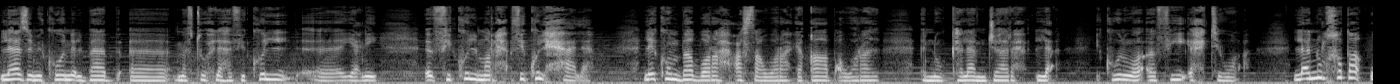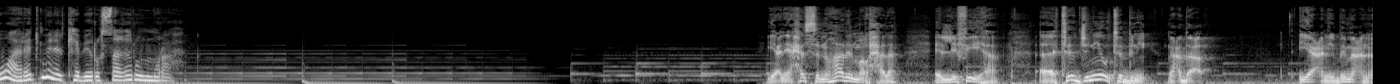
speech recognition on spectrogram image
لازم يكون الباب آه، مفتوح لها في كل آه، يعني في كل مرح في كل حالة لا يكون باب وراه عصا وراه عقاب أو وراه أنه كلام جارح. لا يكون في احتواء لأنه الخطأ وارد من الكبير والصغير والمراهق. يعني أحس إنه هذه المرحلة اللي فيها آه، تجني وتبني مع بعض. يعني بمعنى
